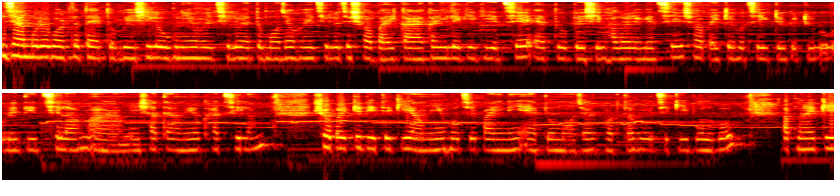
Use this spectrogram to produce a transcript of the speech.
জাম্বুরা ভর্তাটা এত বেশি লোভনীয় হয়েছিল, এত মজা হয়েছিল যে সবাই কারাকারি লেগে গিয়েছে, এত বেশি ভালো লেগেছে। সবাইকে হচ্ছে একটু একটু করে দিচ্ছিলাম আর আমি সাথে আমিও খাচ্ছিলাম। সবাইকে দিতে গিয়ে আমিও হচ্ছে পাইনি, এত মজার ভর্তা হয়েছে কি বলব? আপনারা কে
